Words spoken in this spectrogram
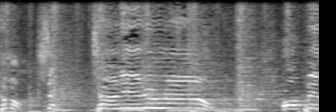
Come on, say, turn it around. Open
